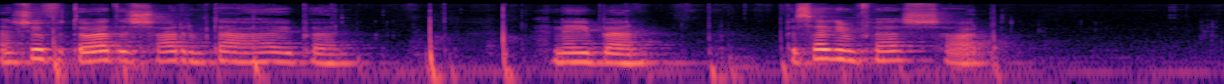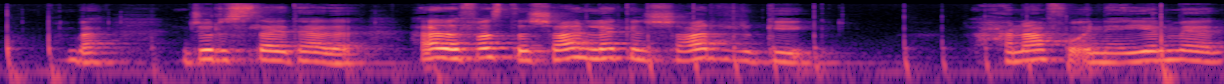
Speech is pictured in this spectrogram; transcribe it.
يعني شوفوا تو هذا الشعر متاعها يبان. هنا يبان. بس هذه ما فيهاش شعر. بقى نجو لل slide هذا. هذا فصل الشعر لكن الشعر رقيق. حنعرفوا إن هي ال male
